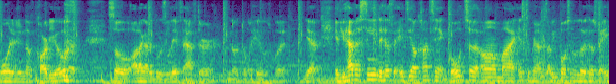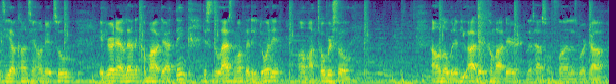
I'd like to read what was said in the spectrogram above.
more than enough cardio. so all I gotta do is lift after you know doing hills. But yeah, if you haven't seen the hills for ATL content, go to um my Instagram because I'll be posting a little hills for ATL content on there too. If you're in Atlanta, come out there. I think this is the last month that they're doing it, um, October. So I don't know, but if you out there, come out there. Let's have some fun. Let's work out.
